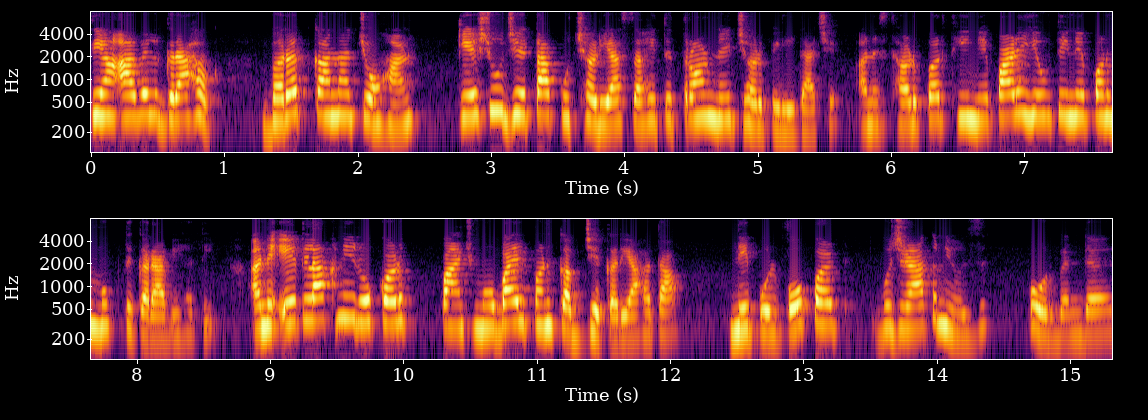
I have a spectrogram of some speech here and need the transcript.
ત્યાં આવેલ ગ્રાહક ભરતકાના ચૌહાણ કેશુ જેતા કુછડિયા સહિત ત્રણને ઝડપી લીધા છે અને સ્થળ પરથી નેપાળી યુવતીને પણ મુક્ત કરાવી હતી અને એક લાખની રોકડ પાંચ મોબાઈલ પણ કબજે કર્યા હતા. નિપુલ પોપટ, ગુજરાત ન્યૂઝ, પોરબંદર.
